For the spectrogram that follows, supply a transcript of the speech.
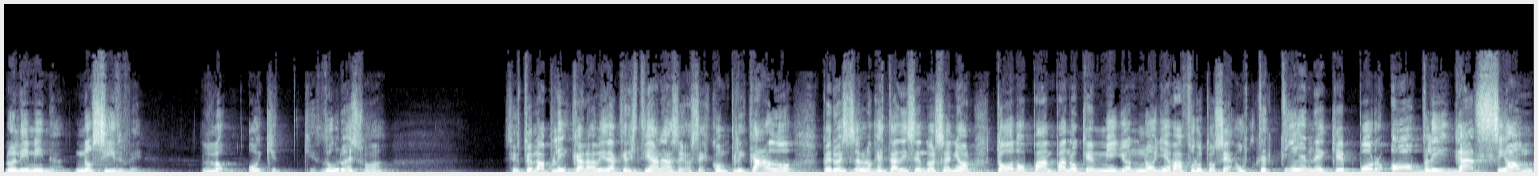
lo elimina, no sirve. Lo, qué, duro eso! ¿eh? Si usted lo aplica a la vida cristiana, es complicado, pero eso es lo que está diciendo el Señor. Todo pámpano que en mí no lleva fruto. O sea, usted tiene que por obligación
